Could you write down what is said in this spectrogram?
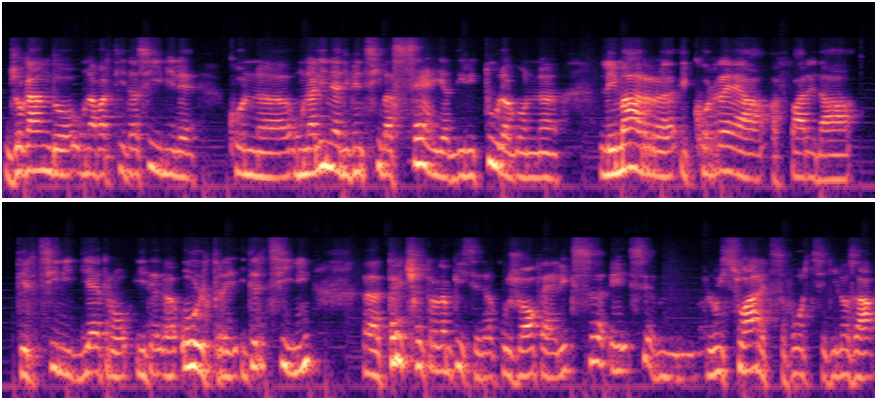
giocando una partita simile con eh, una linea difensiva a 6 addirittura con Lemar e Correa a fare da terzini dietro i, uh, oltre i terzini. Uh, tre centrocampisti tra cui Joao Felix e um, Luis Suarez forse chi lo sa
